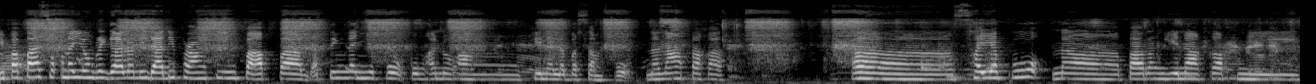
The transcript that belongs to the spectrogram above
Ipapasok na yung regalo ni Daddy Franklin Papag. At tingnan nyo po kung ano ang kinalabasan po. Na napaka ah saya po na parang yinakap ni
